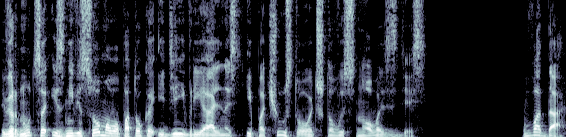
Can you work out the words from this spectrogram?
вернуться из невесомого потока идей в реальность и почувствовать, что вы снова здесь. Вода.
